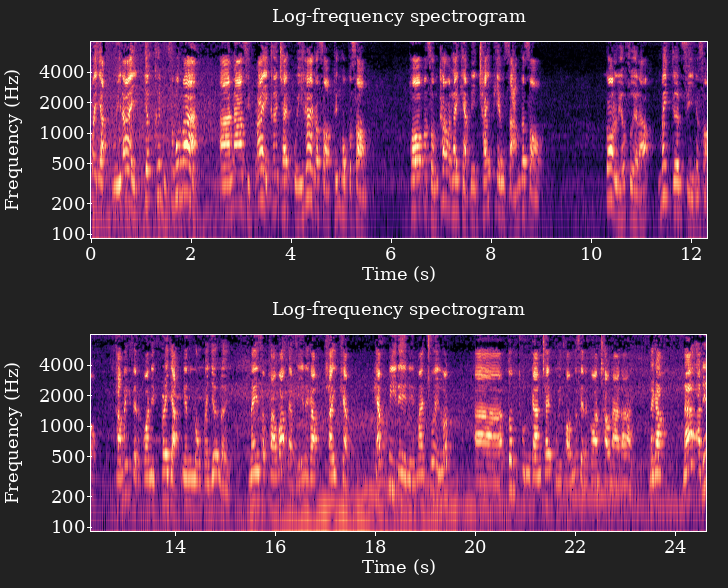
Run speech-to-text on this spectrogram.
ประหยัดปุ๋ยได้เยอะขึ้น สมมติว่านาสิบไร่เคยใช้ปุ๋ย5กระสอบถึง6กระสอบ พอผสมเข้ากับไทยแคปนี่ใช้เพียง3กระสอบ ก็เหลือเฟือแล้ว ไม่เกิน4กระสอบทำให้เกษตรกรนี่ประหยัดเงินลงไปเยอะเลย ในสภาวะแบบนี้นะครับไทยแคปแฮปปี้เดย์นี่มาช่วยลด ต้นทุนการใช้ปุ๋ยของเกษตรกรชาวนาได้นะครับนะอันนี้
